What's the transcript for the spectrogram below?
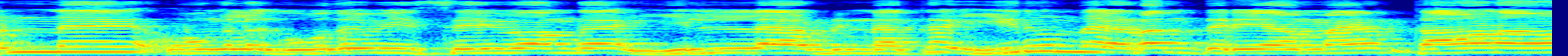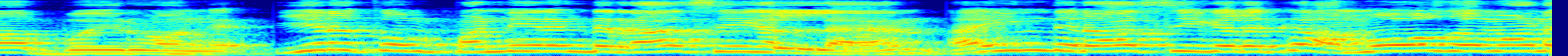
ஒண்ணு உங்களுக்கு உதவி செய்வாங்க இல்ல அப்படின்னாக்கா இருந்த இடம் தெரியாம காணாம போயிருவாங்க. இருக்கும் பன்னிரண்டு ராசிகள்ல ஐந்து ராசிகளுக்கு அமோகமான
